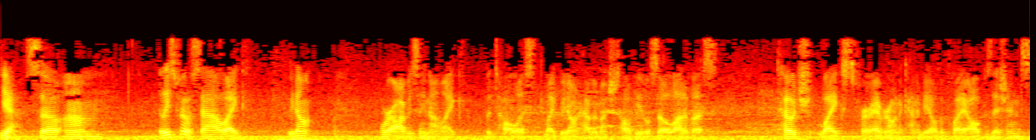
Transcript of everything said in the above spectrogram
Yeah, so um, at least for LaSalle, like we don't we're obviously not like the tallest. Like we don't have a bunch of tall people, so a lot of us coach likes for everyone to kind of be able to play all positions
